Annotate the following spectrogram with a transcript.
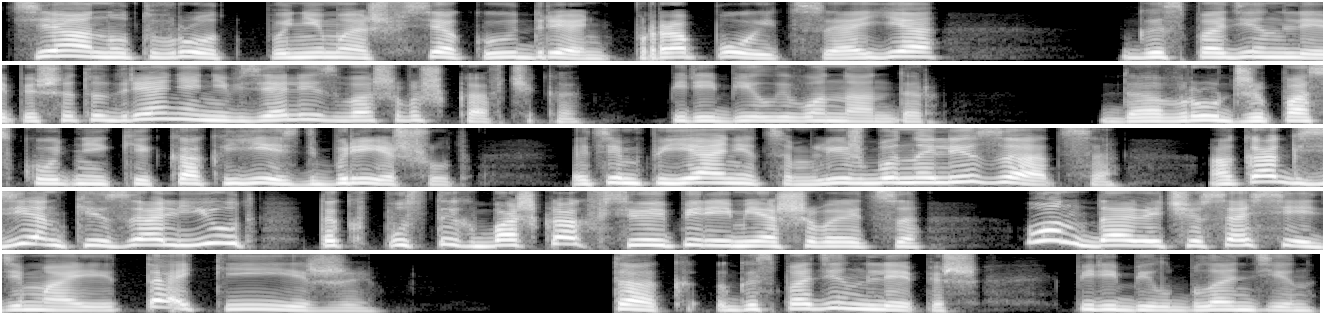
Тянут в рот, понимаешь, всякую дрянь, пропойцы, а я... Господин Лепиш, эту дрянь они взяли из вашего шкафчика. Перебил его Нандер. Да врут же паскудники, как есть брешут. Этим пьяницам лишь бы нализаться — а как зенки зальют, так в пустых башках все и перемешивается. Он давеча соседи мои, такие же. Так, господин Лепиш, перебил блондин,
